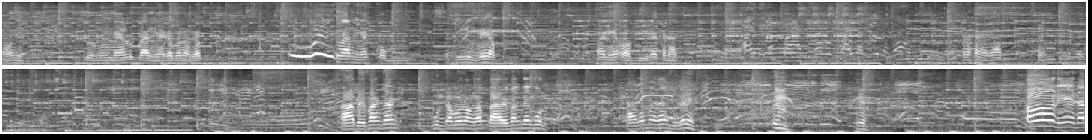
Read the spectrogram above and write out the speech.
เอานี่รวมลงแม่ลูกบ้านเหี่ยครับพี่น้องครับอุ้ยบ้านเหี่ยกลมจริงหนึ่งเลยครับบ้านเหี่ยออกดีครับขนาดใช้ใบพาไปฟังทั้งคุณครับพี่น้องครับพาไปฟังทั้งคุณพาผมมาทั้งอยู่เลยอ๋อนี่ได้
